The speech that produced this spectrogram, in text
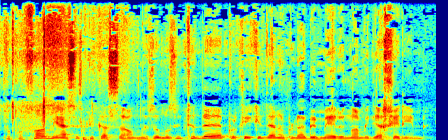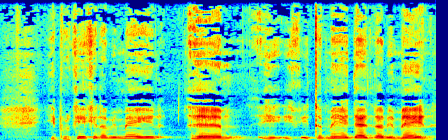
Então, conforme essa explicação, nós vamos entender por que, que deram para Rabi Meir o nome de Acherim e por que que Rabi Meir, eh, e, e, também a ideia de Rabi Meir,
